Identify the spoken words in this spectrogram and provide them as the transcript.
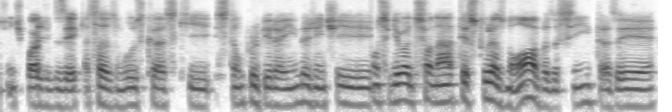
A gente pode dizer que essas músicas que estão por vir ainda, a gente conseguiu adicionar texturas novas, assim, trazer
